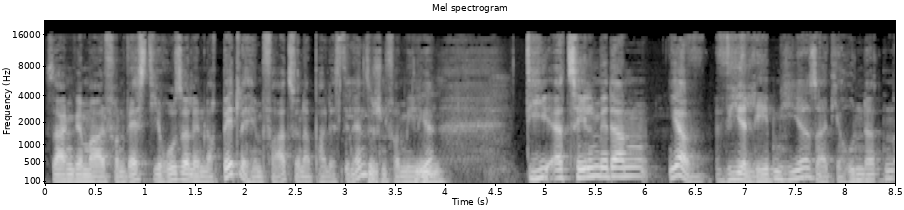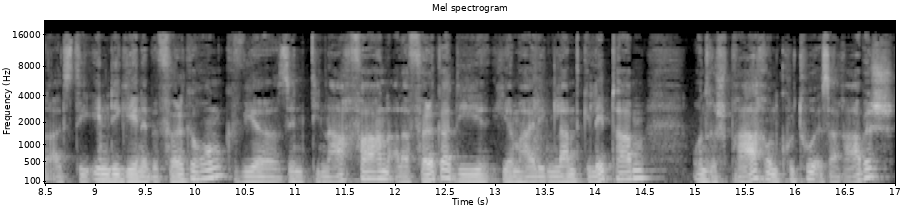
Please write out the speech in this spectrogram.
sagen wir mal, von West-Jerusalem nach Bethlehem fahre, zu einer palästinensischen Familie, mhm die erzählen mir dann, ja, wir leben hier seit Jahrhunderten als die indigene Bevölkerung. Wir sind die Nachfahren aller Völker, die hier im Heiligen Land gelebt haben. Unsere Sprache und Kultur ist arabisch.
